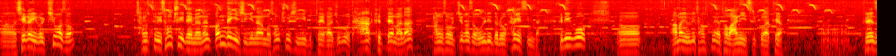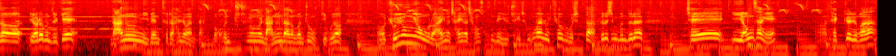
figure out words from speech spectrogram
어, 제가 이걸 키워서 장수풍이 성충이 되면은 번데기식이나 뭐 성충식이부터 해가지고 다 그때마다 방송을 찍어서 올리도록 하겠습니다. 그리고 어 아마 여기 장수풍이가 더 많이 있을 것 같아요. 어, 그래서 여러분들께 나눔 이벤트를 하려고 합니다. 뭐 곤충을 나눈다는 건 좀 웃기고요. 어, 교육용으로 아니면 자기가 장수풍뎅이 유충이 정말로 키워보고 싶다 그러신 분들은 제 이 영상에 어, 댓글과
